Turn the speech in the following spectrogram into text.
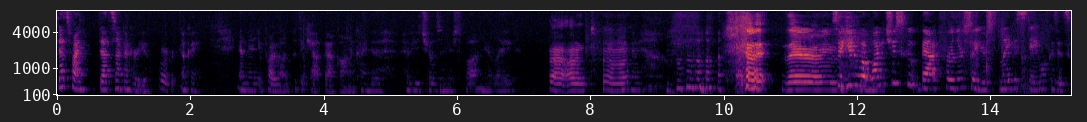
that's fine. That's not going to hurt you. Okay. Okay. And then you probably want to put the cap back on and kind of, have you chosen your spot in your leg? Uh, I don't. I don't know. Okay. There. I mean. so you know what? Why don't you scoot back further so your leg is stable because it's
